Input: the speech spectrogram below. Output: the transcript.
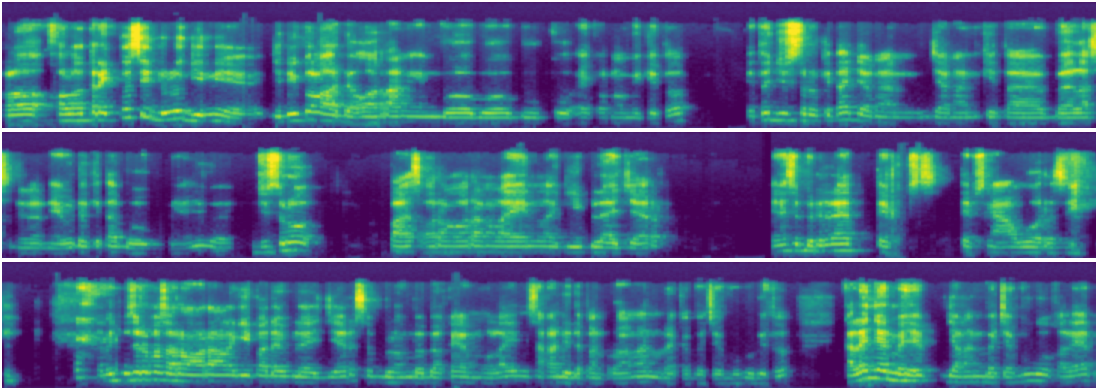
Kalau kalau trikku sih dulu gini ya. Jadi kalau ada orang yang bawa bawa buku ekonomi gitu itu justru kita jangan jangan kita balas dengan ya udah kita bawa bukunya juga. Justru pas orang-orang lain lagi belajar ini sebenarnya tips tips ngawur sih. Tapi justru pas orang-orang lagi pada belajar sebelum babaknya mulai misalkan di depan ruangan mereka baca buku gitu kalian jangan baca, jangan baca buku kalian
